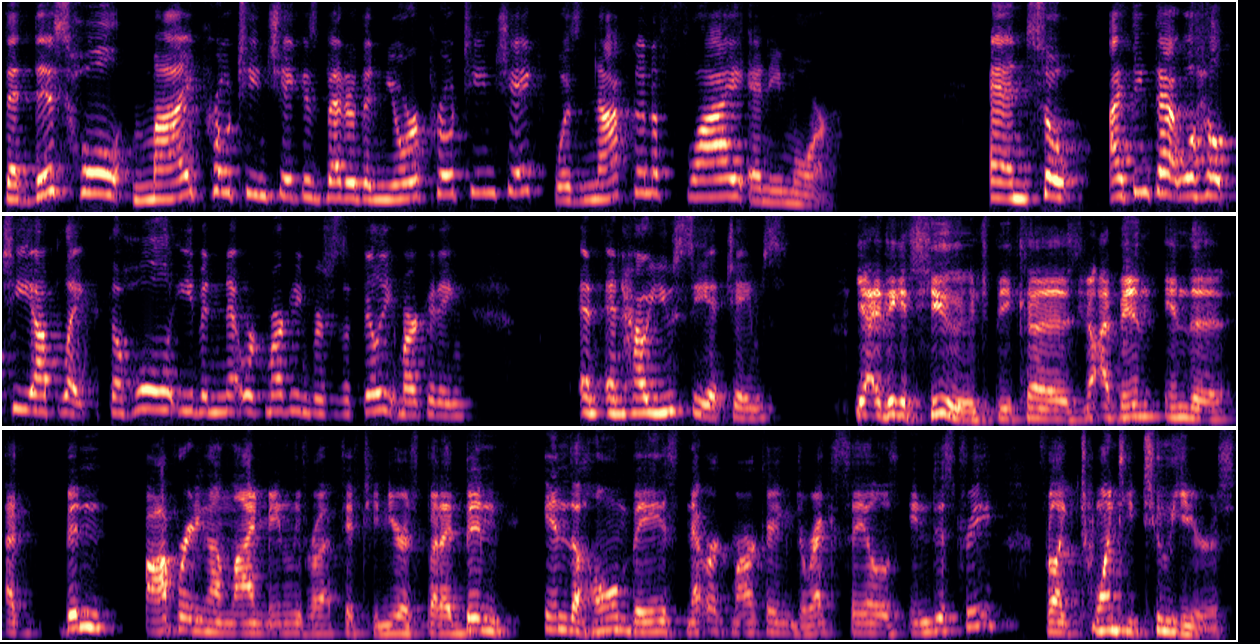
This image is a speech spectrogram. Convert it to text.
that this whole my protein shake is better than your protein shake was not going to fly anymore. And so I think that will help tee up like the whole even network marketing versus affiliate marketing and, and how you see it, James. Yeah, I think it's huge because you know I've been in the I've been operating online mainly for about 15 years, but I've been in the home-based network marketing direct sales industry for like 22 years.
